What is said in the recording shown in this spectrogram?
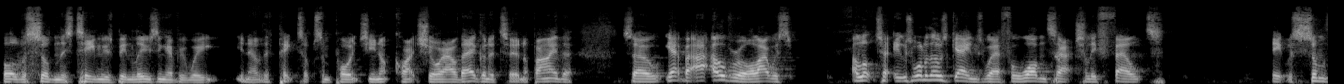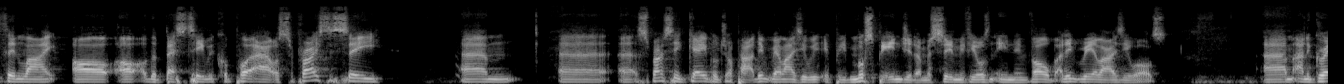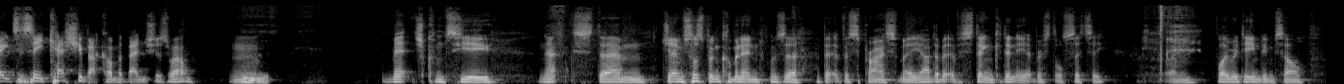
all of a sudden this team who's been losing every week, you know, they've picked up some points. You're not quite sure how they're going to turn up either. So yeah, but I, overall, I was I looked at it was one of those games where for once I actually felt it was something like our, our, the best team we could put out. I was surprised to see um, uh, uh, surprised to see Gabriel drop out. I didn't realise he, was, he must be injured. I'm assuming if he wasn't even involved, I didn't realise he was. Um, and great to see Keshi back on the bench as well. Mm. Mitch, come to you next. Um, James Husband coming in was a, a, bit of a surprise for me. He had a bit of a stinker, didn't he, at Bristol City? Um, fully redeemed himself.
